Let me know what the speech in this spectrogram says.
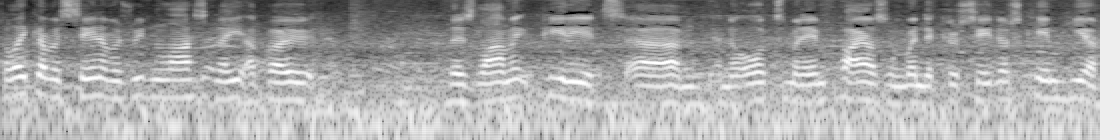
So like I was saying, I was reading last night about the Islamic period um, and the Ottoman empires and when the Crusaders came here.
